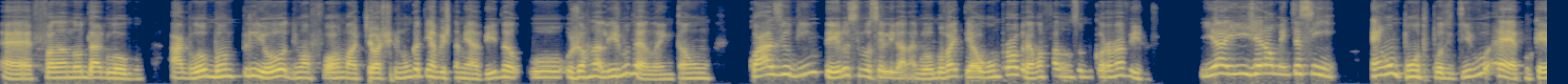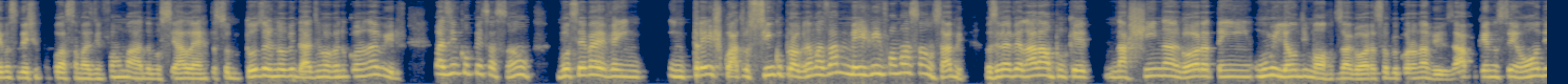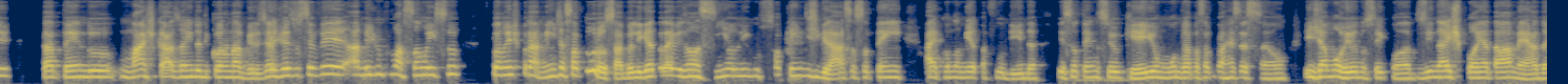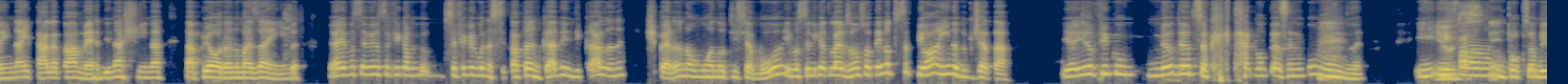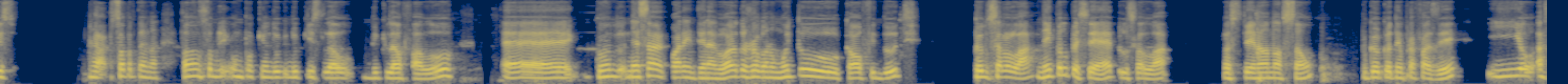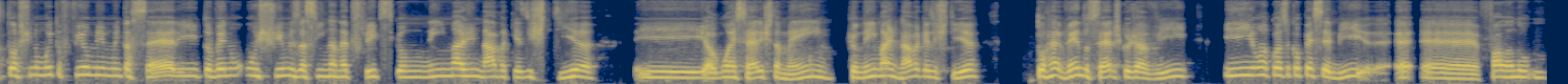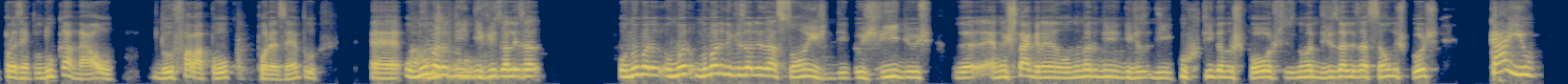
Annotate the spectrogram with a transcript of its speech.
é, falando da Globo, a Globo ampliou de uma forma que eu acho que nunca tinha visto na minha vida o, o, jornalismo dela. Então, quase o dia inteiro, se você ligar na Globo, vai ter algum programa falando sobre coronavírus. E aí, geralmente, assim, é um ponto positivo? É, porque aí você deixa a população mais informada, você alerta sobre todas as novidades envolvendo o coronavírus. Mas em compensação, você vai ver em em três, quatro, cinco programas a mesma informação, sabe? Você vai ver lá, não, porque na China agora tem um milhão de mortos agora sobre o coronavírus. Ah, porque não sei onde tá tendo mais casos ainda de coronavírus. E às vezes você vê a mesma informação, isso, pelo menos para mim, já saturou, sabe? Eu liguei a televisão assim, eu ligo, só tem desgraça, só tem a economia tá fodida, e só tem não sei o que, e o mundo vai passar por uma recessão, e já morreu não sei quantos, e na Espanha tá uma merda, e na Itália tá uma merda, e na China tá piorando mais ainda. E aí você vê, você fica, você fica, você tá tancado dentro de casa, né? Esperando alguma notícia boa, e você liga a televisão, só tem notícia pior ainda do que já tá. E aí eu fico, meu Deus do céu, o que, é que tá acontecendo com o mundo, né? E, e falando um pouco sobre isso, só para terminar, falando sobre um pouquinho do, do que o Léo, do que falou, é, quando, nessa quarentena agora, eu tô jogando muito Call of Duty pelo celular, nem pelo PC, é pelo celular, pra você ter uma noção, porque é o que eu tenho para fazer. E eu estou assistindo muito filme, muita série, tô vendo uns filmes assim na Netflix que eu nem imaginava que existia, e algumas séries também, que eu nem imaginava que existia. Tô revendo séries que eu já vi, e uma coisa que eu percebi, é, é, falando, por exemplo, do canal, do Falar Pouco, por exemplo, é, o número de, de visualiza... o número, o número de visualizações de, dos vídeos né, é, no Instagram, o número de, de, de, curtida nos posts, o número de visualização dos posts caiu.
